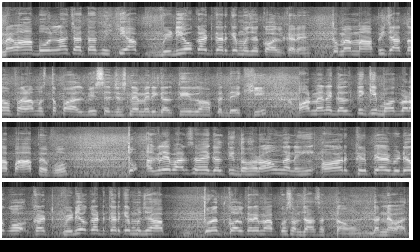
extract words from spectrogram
मैं वहाँ बोलना चाहता था कि आप वीडियो कट करके मुझे कॉल करें। तो मैं माफ़ी चाहता हूँ फ़रा मुस्तफ़ा अलवी से जिसने मेरी गलती वहाँ पे देखी। और मैंने गलती की बहुत बड़ा पाप है वो। तो अगले बार से मैं गलती दोहराऊँगा नहीं और कृपया वीडियो को कट वीडियो कट करके मुझे आप तुरंत कॉल करें मैं आपको समझा सकता हूँ। धन्यवाद।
